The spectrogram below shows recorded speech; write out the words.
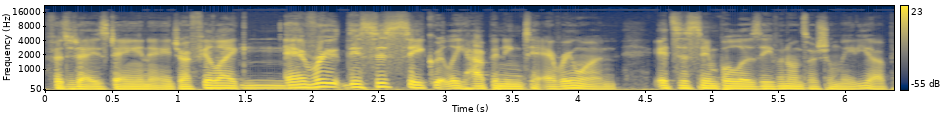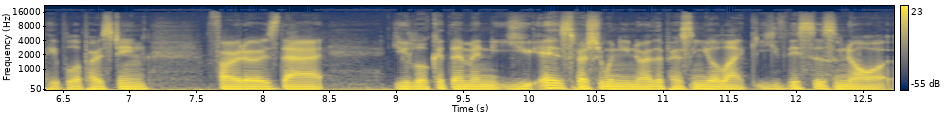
for today's day and age. I feel like mm. every this is secretly happening to everyone. It's as simple as even on social media, people are posting photos that you look at them and you, especially when you know the person, you're like, this is not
